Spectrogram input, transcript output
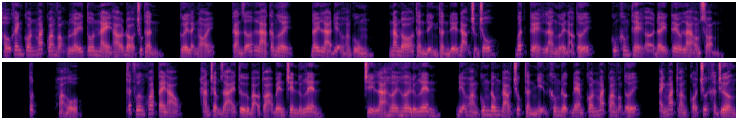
Hậu khanh con mắt quang vọng lấy tôn này áo đỏ trúc thần, cười lạnh nói, càn rỡ là các ngươi, đây là địa hoàng cung, năm đó thần đỉnh thần đế đạo trưởng chỗ, bất kể là người nào tới, cũng không thể ở đây kêu la om sòm. Tốt, hòa hồ. Thất phương khoát tay áo, hắn chậm rãi từ bảo tọa bên trên đứng lên. Chỉ là hơi hơi đứng lên, địa hoàng cung đông đảo trúc thần nhịn không được đem con mắt quang vọng tới, ánh mắt thoáng có chút khẩn trương.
